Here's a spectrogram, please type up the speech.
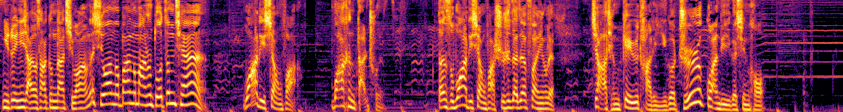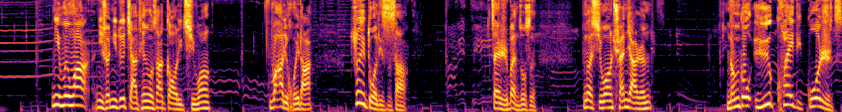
你对你家有啥更大期望？我希望我爸我妈能多挣钱。娃的想法，娃很单纯，但是娃的想法实实在在反映了家庭给予他的一个直观的一个信号。你问娃，你说你对家庭有啥高的期望？娃的回答最多的是啥？在日本就是，我希望全家人能够愉快的过日子。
